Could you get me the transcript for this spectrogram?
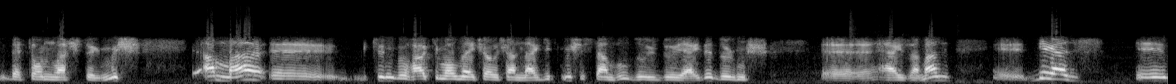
betonlaştırmış. Ama e, bütün bu hakim olmaya çalışanlar gitmiş İstanbul duyduğu yerde durmuş e, her zaman. E, biraz e,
